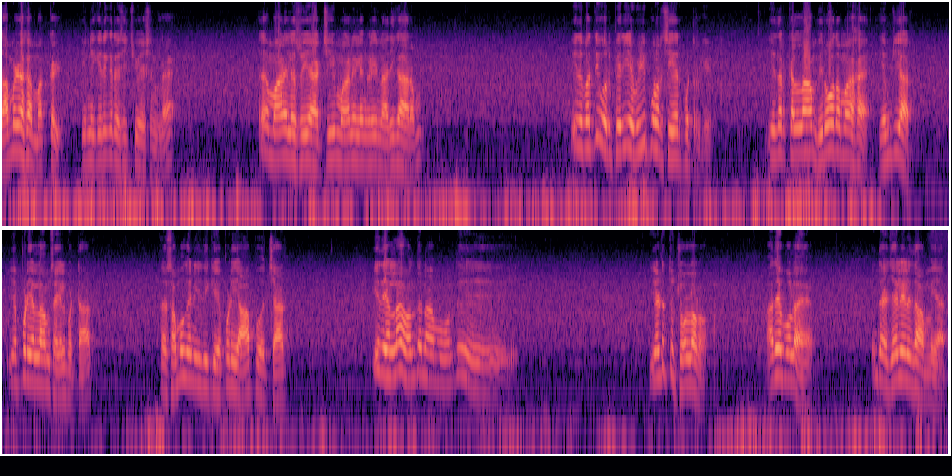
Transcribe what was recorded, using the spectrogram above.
தமிழக மக்கள் இன்றைக்கி இருக்கிற சுச்சுவேஷனில் மாநில சுயாட்சி மாநிலங்களின் அதிகாரம். இது பற்றி ஒரு பெரிய விழிப்புணர்ச்சி ஏற்பட்டிருக்கு. இதற்கெல்லாம் விரோதமாக எம்ஜிஆர் எப்படியெல்லாம் செயல்பட்டார்? சமூக நீதிக்கு எப்படி ஆப்பு வச்சார்? இதெல்லாம் வந்து நாம் வந்து எடுத்து சொல்லணும். அதே போல் இந்த ஜெயலலிதா அம்மையார்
